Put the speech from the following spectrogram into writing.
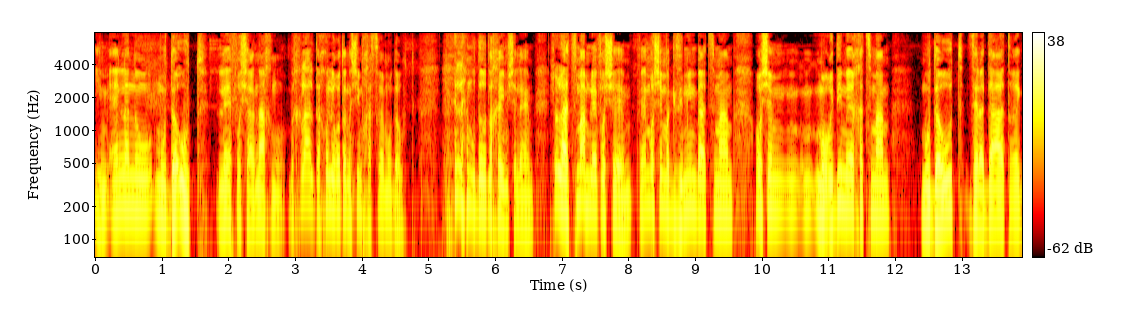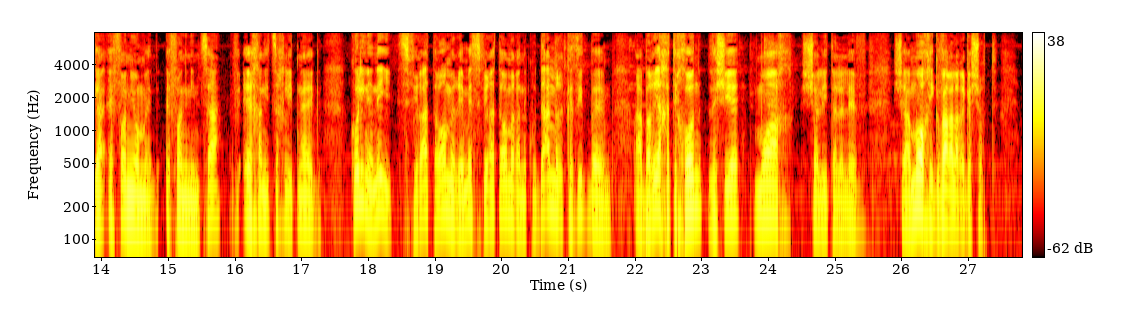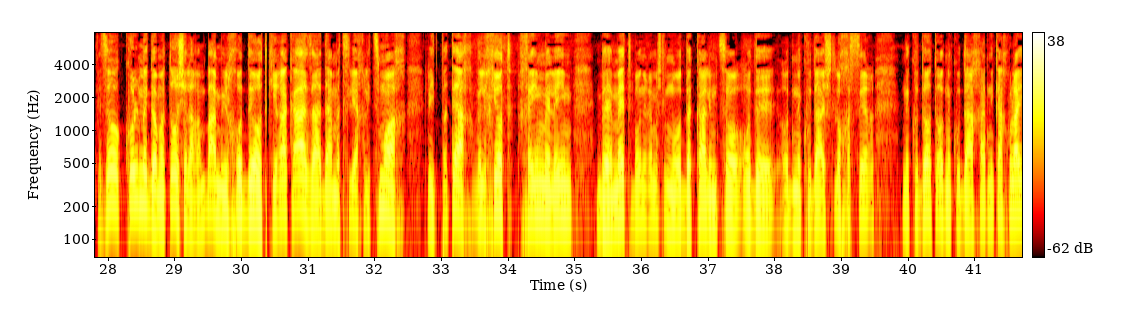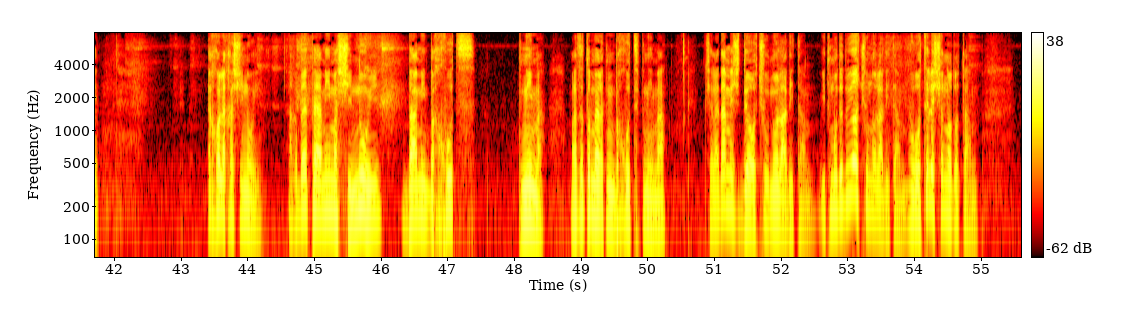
אם אין לנו מודעות לאיפה שאנחנו. בכלל, אתה יכול לראות אנשים חסרי מודעות. אין להם מודעות לחיים שלהם, לא לעצמם לאיפה שהם, והם או שהם מגזימים בעצמם, או שהם מורידים מערך עצמם. מודעות זה לדעת, רגע, איפה אני עומד, איפה אני נמצא, ואיך אני צריך להתנהג. כל ענייני ספירת העומר, ימי ספירת העומר, הנקודה המרכזית בהם, הבריח התיכון, זה שיהיה מוח שליט על הלב. שהמוח יגבר על הרגשות. וזו כל מגמתו של הרמב"ם בהלכות דעות, כי רק אז האדם מצליח לצמוח, להתפתח ולחיות חיים מלאים באמת. בואו נראה אם יש לנו עוד דקה למצוא עוד, אה, עוד נקודה, יש לא חסר נקודות, עוד נקודה אחת ניקח אולי. איך הולך השינוי? הרבה פעמים השינוי בא מבחוץ פנימה. מה זאת אומרת מבחוץ פנימה? כשלאדם יש דעות שהוא נולד איתן, התמודדויות שהוא נולד איתן, והוא רוצה לשנות אותן,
